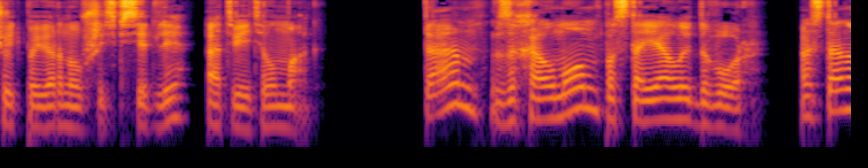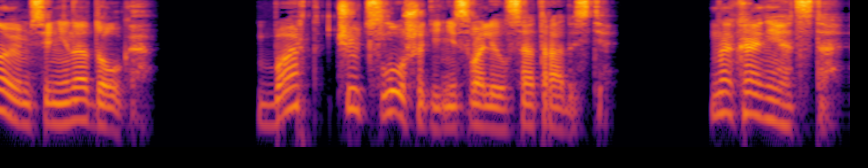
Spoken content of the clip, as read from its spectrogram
чуть повернувшись в седле, ответил маг. Там, за холмом, постоялый двор. Остановимся ненадолго. Барт чуть с лошади не свалился от радости. Наконец-то.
